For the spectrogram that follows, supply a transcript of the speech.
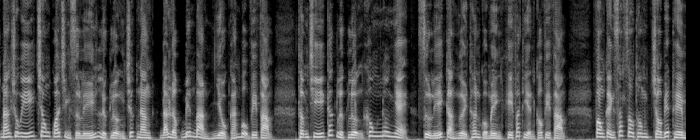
Đáng chú ý, trong quá trình xử lý, lực lượng chức năng đã lập biên bản nhiều cán bộ vi phạm, thậm chí các lực lượng không nương nhẹ xử lý cả người thân của mình khi phát hiện có vi phạm. Phòng Cảnh sát Giao thông cho biết thêm,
